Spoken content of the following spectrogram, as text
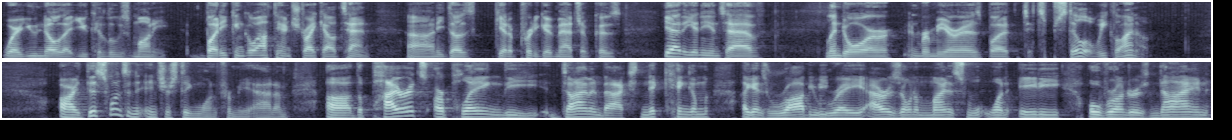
where you know that you could lose money, but he can go out there and strike out 10. Uh, and he does get a pretty good matchup because, yeah, the Indians have Lindor and Ramirez, but it's still a weak lineup. All right, this one's an interesting one for me, Adam. Uh, the Pirates are playing the Diamondbacks. Nick Kingham against Robbie Ray. Arizona minus 180. Over under is nine.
